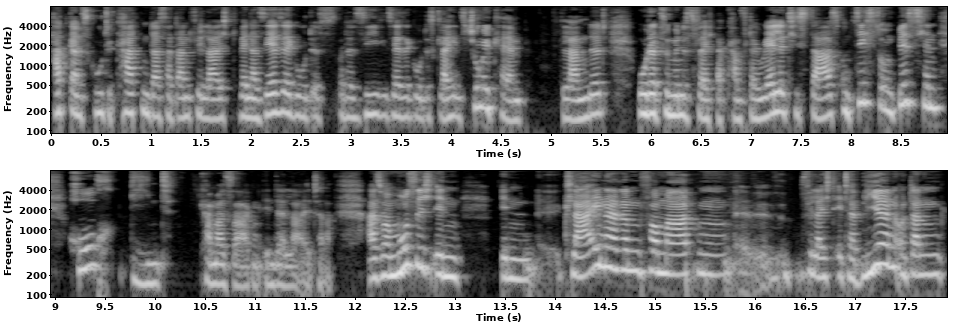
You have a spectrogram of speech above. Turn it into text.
hat ganz gute Karten, dass er dann vielleicht, wenn er sehr, sehr gut ist oder sie sehr, sehr gut ist, gleich ins Dschungelcamp landet oder zumindest vielleicht bei Kampf der Reality Stars und sich so ein bisschen hochdient, kann man sagen, in der Leiter. Also man muss sich in in kleineren Formaten äh, vielleicht etablieren und dann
